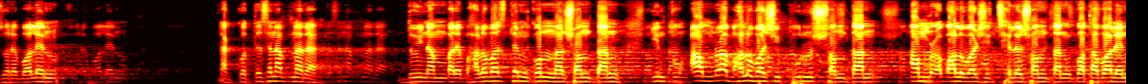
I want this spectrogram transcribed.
জোরে বলেন। বলেন ডাক করতেছেন আপনারা? দুই নাম্বারে, ভালোবাসতেন কন্যা সন্তান, কিন্তু আমরা ভালোবাসি পুরুষ সন্তান, আমরা ভালোবাসি ছেলে সন্তান, কথা বলেন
